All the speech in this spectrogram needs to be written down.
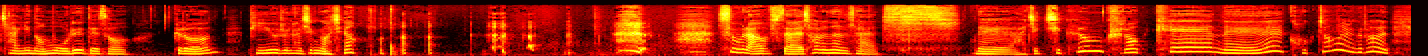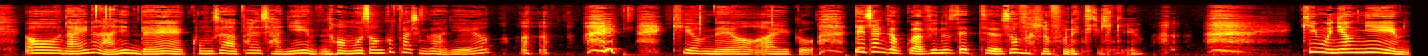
장이 너무 오래돼서 그런 비유를 하신 거죠. 29살, 31살. 네, 아직 지금 그렇게, 네, 걱정을 그럴, 어, 나이는 아닌데, 0484님, 너무 성급하신 거 아니에요? 귀엽네요. 아이고. 떼장갑과 비누 세트 선물로 보내드릴게요. 김은영님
